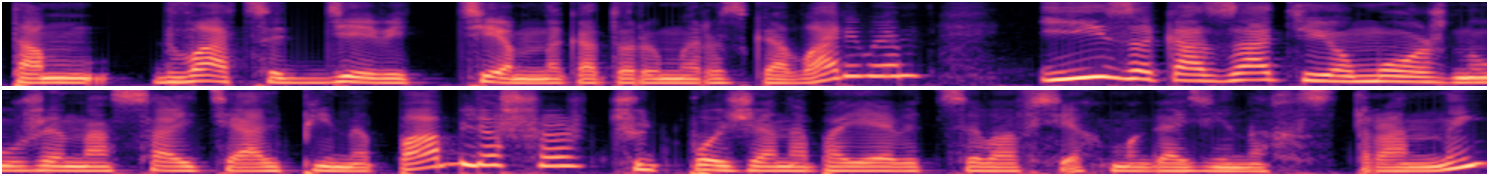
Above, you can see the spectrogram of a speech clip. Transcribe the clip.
Там 29 тем, на которые мы разговариваем. И заказать ее можно уже на сайте Alpina Publisher. Чуть позже она появится во всех магазинах страны.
